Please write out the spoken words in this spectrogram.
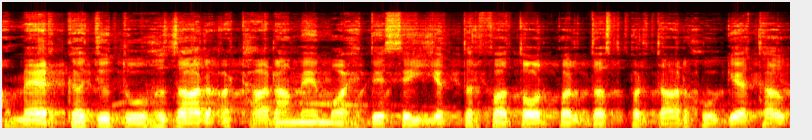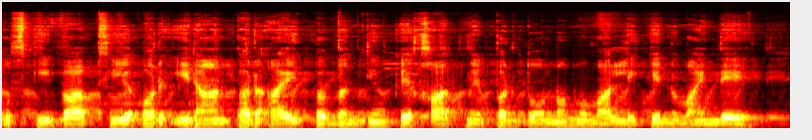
अमेरिका जो 2018 में माहदे से एक तरफा तौर पर दस्तबरदार हो गया था, उसकी वापसी और ईरान पर आयद पाबंदियों के खात्मे पर दोनों ममालिक के नुमाइंदे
